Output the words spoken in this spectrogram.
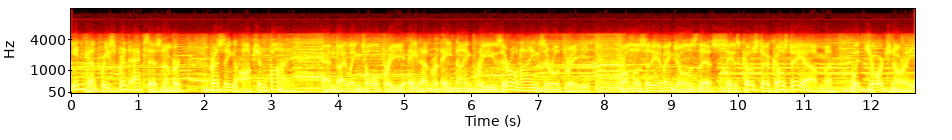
in-country Sprint access number, pressing option 5, and dialing toll-free 800-893-0903. From the City of Angels, this is Coast to Coast AM with George Noory.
